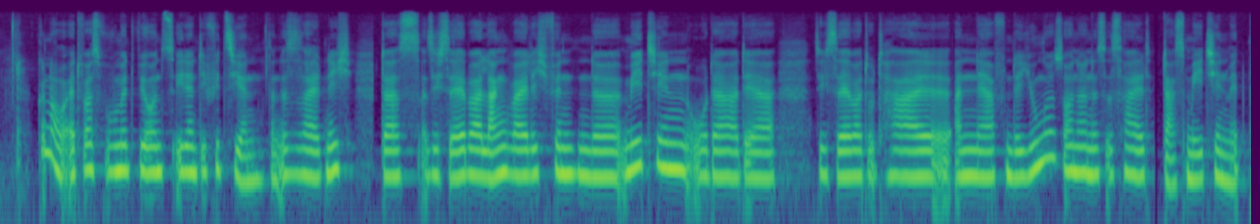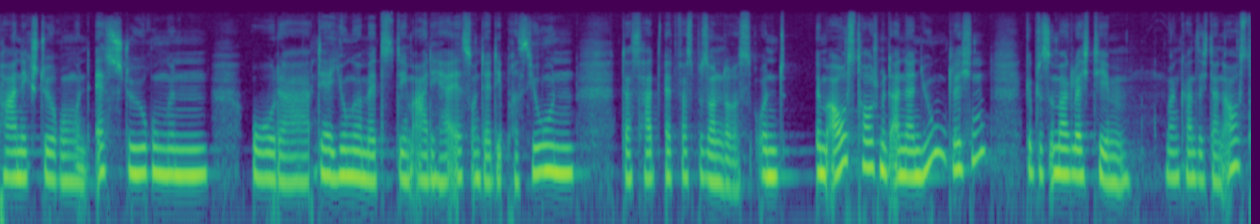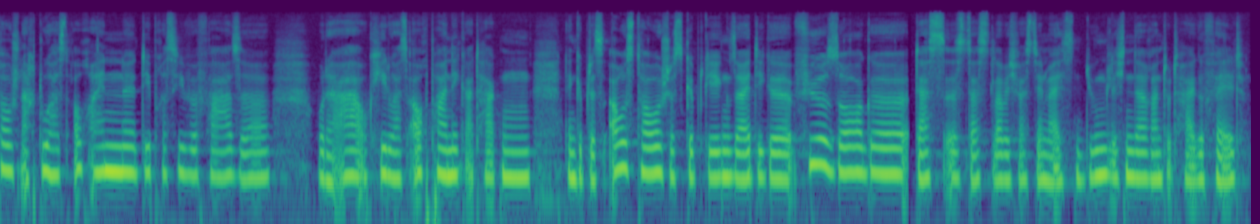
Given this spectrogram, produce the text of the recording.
Genau, etwas, womit wir uns identifizieren. Dann ist es halt nicht das sich selber langweilig findende Mädchen oder der sich selber total annervende Junge, sondern es ist halt das Mädchen mit Panikstörungen und Essstörungen oder der Junge mit dem ADHS und der Depression. Das hat etwas Besonderes. Und im Austausch mit anderen Jugendlichen gibt es immer gleich Themen. Man kann sich dann austauschen. Ach, du hast auch eine depressive Phase. Oder, ah, okay, du hast auch Panikattacken. Dann gibt es Austausch. Es gibt gegenseitige Fürsorge. Das ist das, glaube ich, was den meisten Jugendlichen daran total gefällt.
